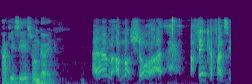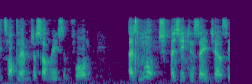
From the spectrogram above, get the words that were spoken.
How can you see this one going? Um, I'm not sure. I, I think I fancy Tottenham just on recent form. As much as you can say Chelsea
